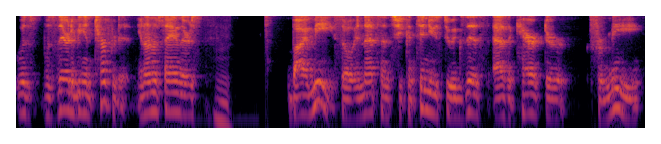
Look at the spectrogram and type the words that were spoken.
was was there to be interpreted. You know what I'm saying? There's mm. by me. So in that sense, she continues to exist as a character for me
